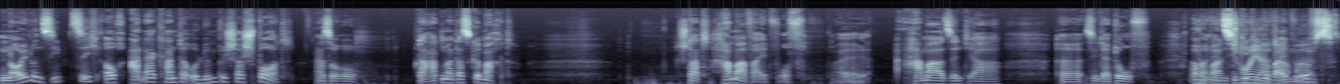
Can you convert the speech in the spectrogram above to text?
1779 auch anerkannter olympischer Sport. Also da hat man das gemacht. Statt Hammerweitwurf. Weil Hammer sind ja, äh, sind ja doof. Und eine waren Ziege, die teuer du weit damals. wirfst-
